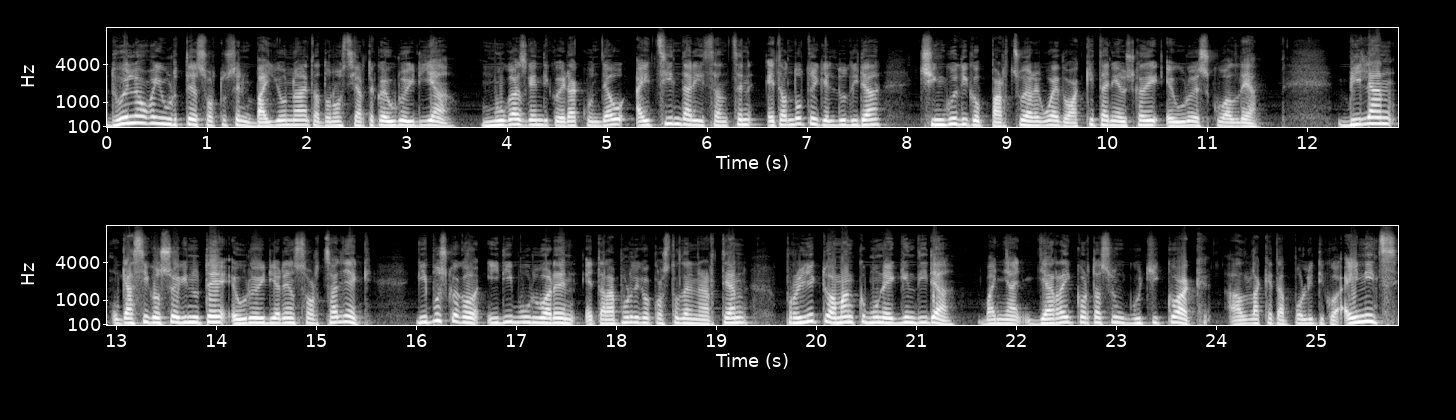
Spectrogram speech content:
Duela hogei urte sortu zen Baiona eta Donostia arteko euroiria, mugaz gendiko erakunde hau aitzindari izan zen eta ondotek heldu dira txingudiko partzuergoa edo akitania euskadi euro eskualdea. Bilan gazi gozo egin dute euroiriaren sortzaileek, Gipuzkoako hiriburuaren eta Lapurdiko kostaldaren artean proiektu aman komune egin dira, baina jarraikortasun gutxikoak aldaketa politikoa hainitz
